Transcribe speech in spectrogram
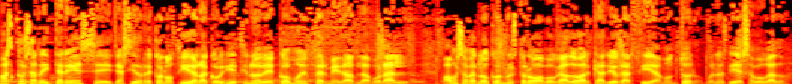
Más cosas de interés, eh, ya ha sido reconocida la COVID-19 como enfermedad laboral. Vamos a verlo con nuestro abogado Arcadio García Montoro. Buenos días, abogado.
